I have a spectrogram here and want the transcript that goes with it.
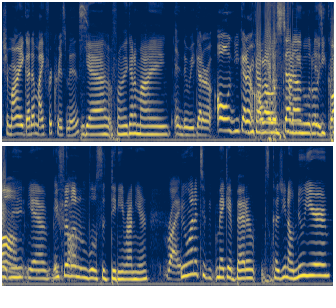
Shamari got a mic for Christmas. yeah, finally got a mic. And then we got our own. You got our We got own little setup. little It's equipment. bomb. Yeah, we It's feeling bomb. a little sedity around here. Right. We wanted to make it better because you know, New Year,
